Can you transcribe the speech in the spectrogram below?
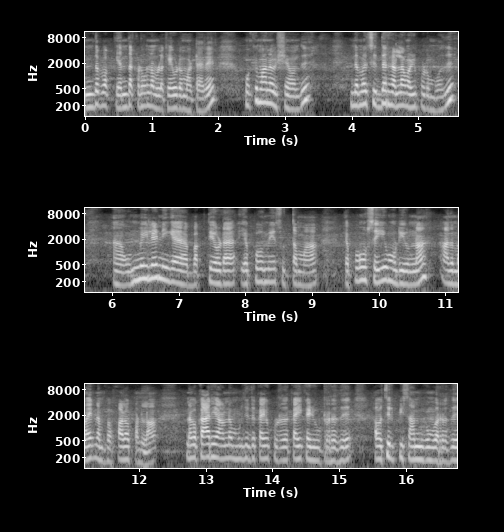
எந்த பக் எந்த கடவுளும் நம்மளை கைவிட மாட்டார். முக்கியமான விஷயம் வந்து இந்த மாதிரி சித்தர்கள்லாம் வழிபடும்போது உண்மையிலே நீங்கள் பக்தியோட எப்போவுமே சுத்தமாக எப்போவும் செய்ய முடியும்னா அது மாதிரி நம்ம ஃபாலோ பண்ணலாம். நம்ம காரியம் ஆனால் முடிஞ்சிட்டு கை விட்றது கை கழுவி விட்றது அவள் திருப்பி சாமி கும்பிட்றது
